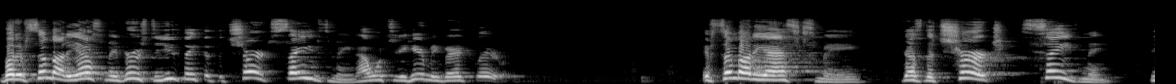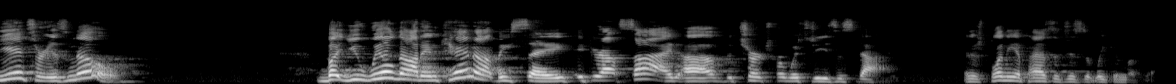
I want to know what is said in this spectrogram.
But if somebody asks me, Bruce, do you think that the church saves me? Now, I want you to hear me very clearly. If somebody asks me, does the church save me? The answer is no. But you will not and cannot be saved if you're outside of the church for which Jesus died. And there's plenty of passages that we can look at.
